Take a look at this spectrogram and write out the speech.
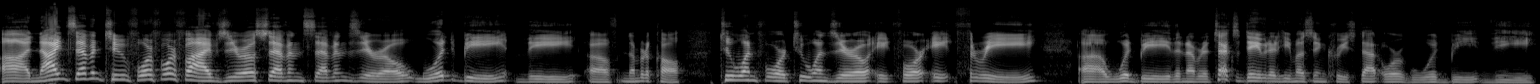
Uh, 972 445 0770 would be the uh, number to call. 214 210 8483 uh, would be the number to text. David at he must increase.org would be the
